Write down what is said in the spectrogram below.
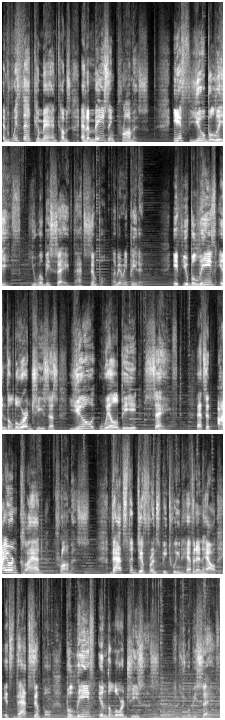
And with that command comes an amazing promise. If you believe, you will be saved. That's simple. Let me repeat it. If you believe in the Lord Jesus, you will be saved. That's an ironclad promise. That's the difference between heaven and hell. It's that simple. Believe in the Lord Jesus, and you will be saved.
